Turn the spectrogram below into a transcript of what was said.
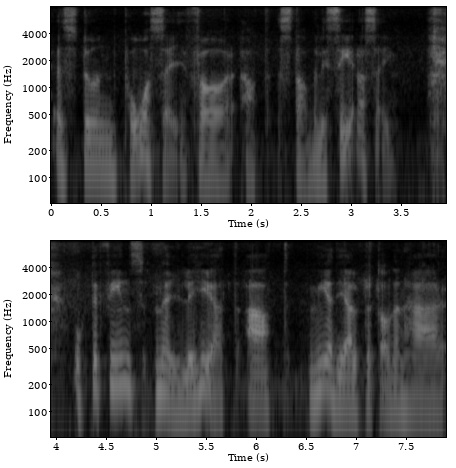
en stund på sig för att stabilisera sig. Och det finns möjlighet att med hjälp av den här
